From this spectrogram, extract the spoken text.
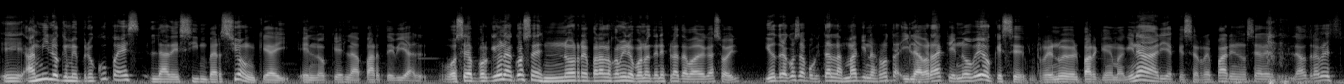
eh, a mí lo que me preocupa es la desinversión que hay en lo que es la parte vial. O sea, porque una cosa es no reparar los caminos porque no tenés plata para el gasoil, y otra cosa porque están las máquinas rotas, y la verdad que no veo que se renueve el parque de maquinaria, que se reparen, o sea, la otra vez,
